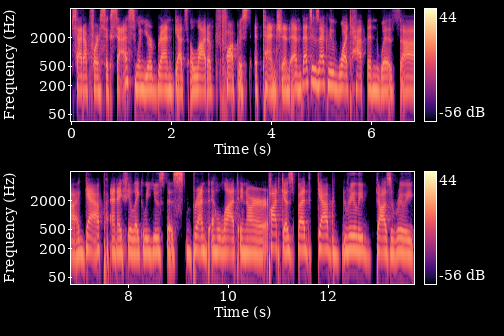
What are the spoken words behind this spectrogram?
set up for success when your brand gets a lot of focused attention. And that's exactly what happened with uh, Gap. And I feel like we use this brand a lot in our podcast, but Gap really does a really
